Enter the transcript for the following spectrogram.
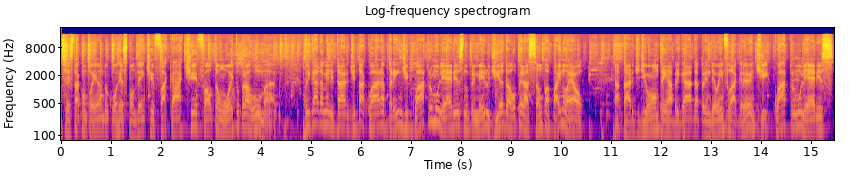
Você está acompanhando o correspondente Facate, faltam oito para uma. Brigada Militar de Taquara prende quatro mulheres no primeiro dia da Operação Papai Noel. Na tarde de ontem, a brigada prendeu em flagrante quatro mulheres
